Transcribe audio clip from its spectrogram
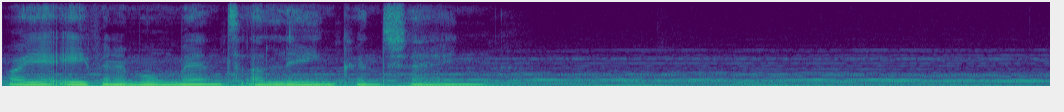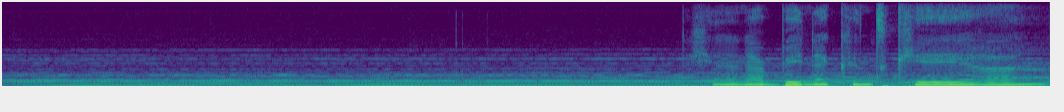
waar je even een moment alleen kunt zijn. Dat je naar binnen kunt keren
